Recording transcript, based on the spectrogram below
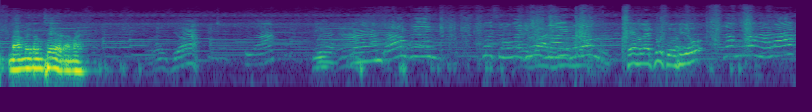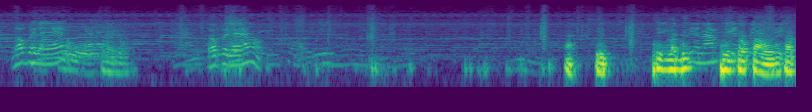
ำน้ำไม่ต้องแช่นะมา ร้องเพลงผู้สูงอายุหน่อยลุงเพลงอะไรผู้สูงอายุร้องเรื่องหารักร้องไปแล้วอะไรดูร้องไปแล้วอะปิดเพลงลำลึกเพลงเก่าๆนะครับ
